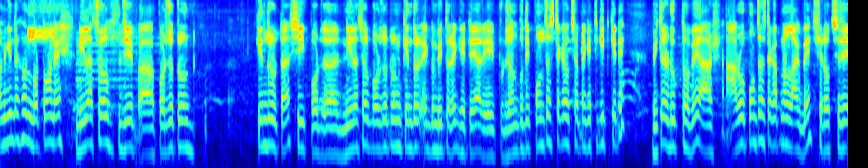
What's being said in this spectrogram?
আমি কিন্তু এখন বর্তমানে নীলাচল যে পর্যটন কেন্দ্রটা, সেই নীলাচল পর্যটন কেন্দ্রের একদম ভিতরে ঘেটে আর এই জনপ্রতি পঞ্চাশ টাকা হচ্ছে আপনাকে টিকিট কেটে ভিতরে ঢুকতে হবে। আর আরও পঞ্চাশ টাকা আপনার লাগবে, সেটা হচ্ছে যে,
